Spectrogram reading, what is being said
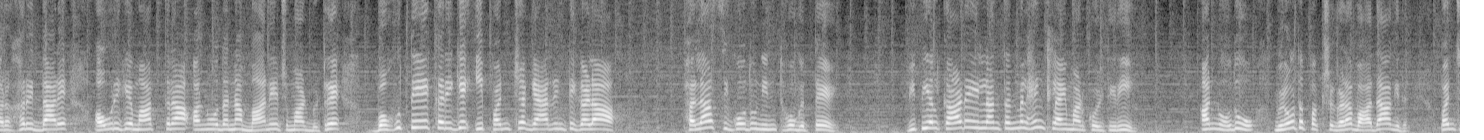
ಅರ್ಹರಿದ್ದಾರೆ ಅವರಿಗೆ ಮಾತ್ರ ಅನ್ನೋದನ್ನು ಮ್ಯಾನೇಜ್ ಮಾಡಿಬಿಟ್ರೆ ಬಹುತೇಕರಿಗೆ ಈ ಪಂಚ ಗ್ಯಾರಂಟಿಗಳ ಫಲ ಸಿಗೋದು ನಿಂತು ಹೋಗುತ್ತೆ ಬಿ ಪಿ ಎಲ್ ಕಾರ್ಡೇ ಇಲ್ಲ ಅಂತಂದ್ಮೇಲೆ ಹೆಂಗೆ ಕ್ಲೈಮ್ ಮಾಡ್ಕೊಳ್ತೀರಿ? ಅನ್ನೋದು ವಿರೋಧ ಪಕ್ಷಗಳ ವಾದ ಆಗಿದೆ. ಪಂಚ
